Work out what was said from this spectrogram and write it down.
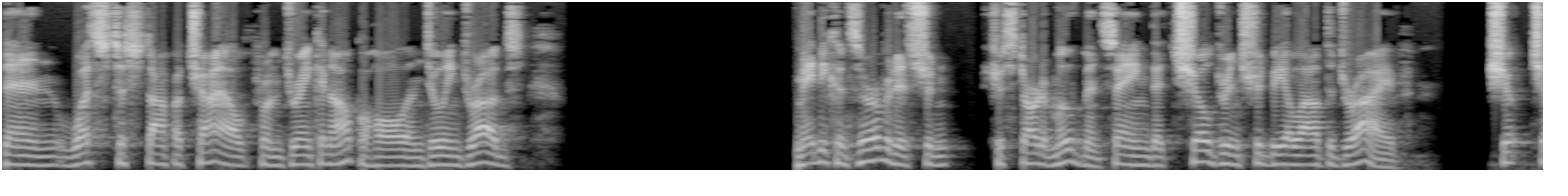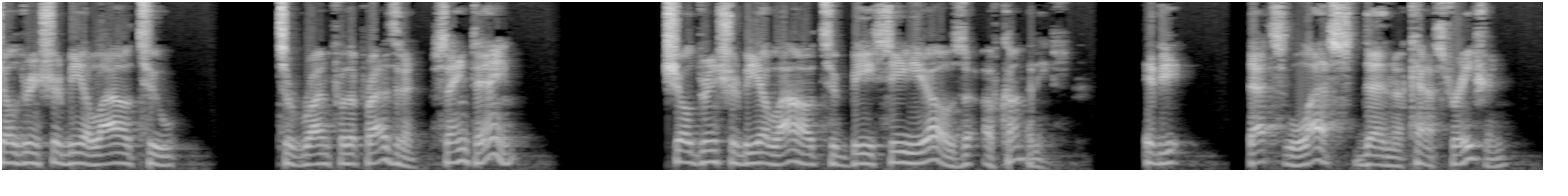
then what's to stop a child from drinking alcohol and doing drugs? Maybe conservatives should, should start a movement saying that children should be allowed to drive. Ch- children should be allowed to to run for the president. Same thing. Children should be allowed to be CEOs of companies. If you, that's less than a castration.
